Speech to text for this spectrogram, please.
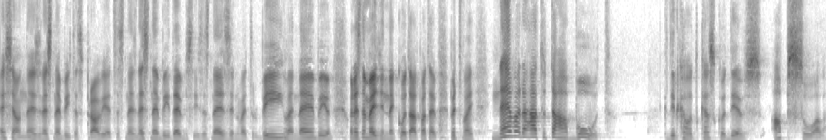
es jau nezinu, es nebiju tas pravietis, es, nezinu, es nebiju debesīs, es nezinu, vai tur bija vai nebija, un, un es nemēģinu neko tādu pateikt. Bet vai nevarētu tā būt? Kad ir kaut kas, ko Dievs apsola,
